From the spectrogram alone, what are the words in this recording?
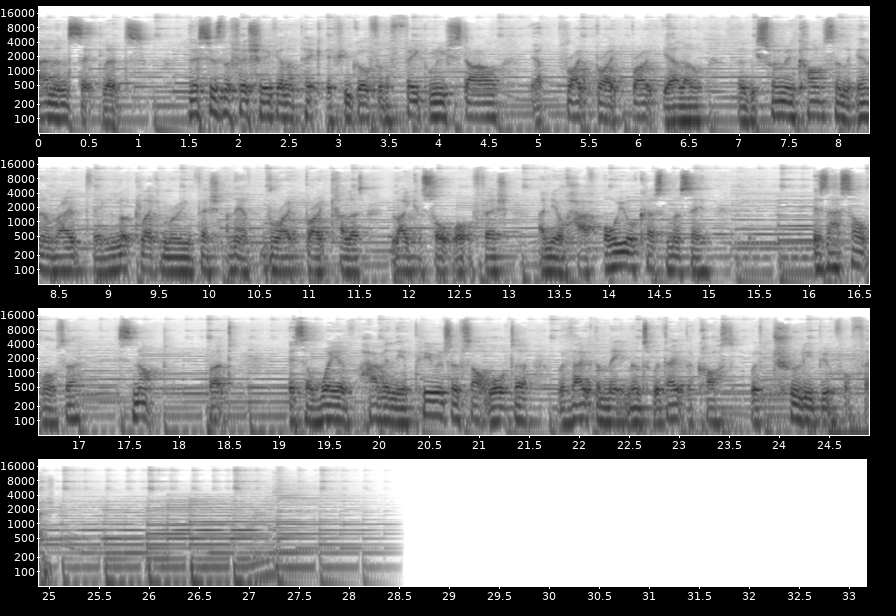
lemon cichlids. This is the fish you're gonna pick if you go for the fake reef style. They're bright, bright, bright yellow. They'll be swimming constantly in and out. They look like a marine fish and they have bright, bright colors like a saltwater fish. And you'll have all your customers saying, is that saltwater? It's not, but it's a way of having the appearance of saltwater without the maintenance, without the cost, with truly beautiful fish.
